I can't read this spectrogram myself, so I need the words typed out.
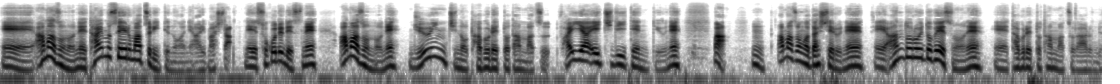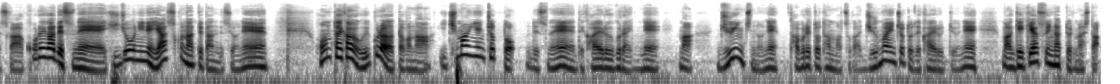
えー、Amazon のね、タイムセール祭りっていうのがね、ありました。えー、そこでですね、Amazon のね、10インチのタブレット端末、Fire HD 10っていうね、まあ、うん、Amazon が出してるね、えー、Android ベースのね、えー、タブレット端末があるんですが、これがですね、非常にね、安くなってたんですよね。本体価格いくらだったかな ?1 万円ちょっとですね、で買えるぐらいにね、まあ、10インチのね、タブレット端末が10万円ちょっとで買えるっていうね、まあ、激安になっておりました。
